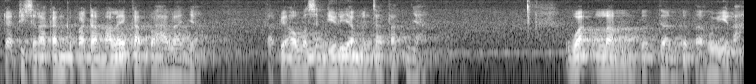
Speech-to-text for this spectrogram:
Tidak diserahkan kepada malaikat pahalanya. Tapi Allah sendiri yang mencatatnya. Wa'lam dan ketahuilah.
